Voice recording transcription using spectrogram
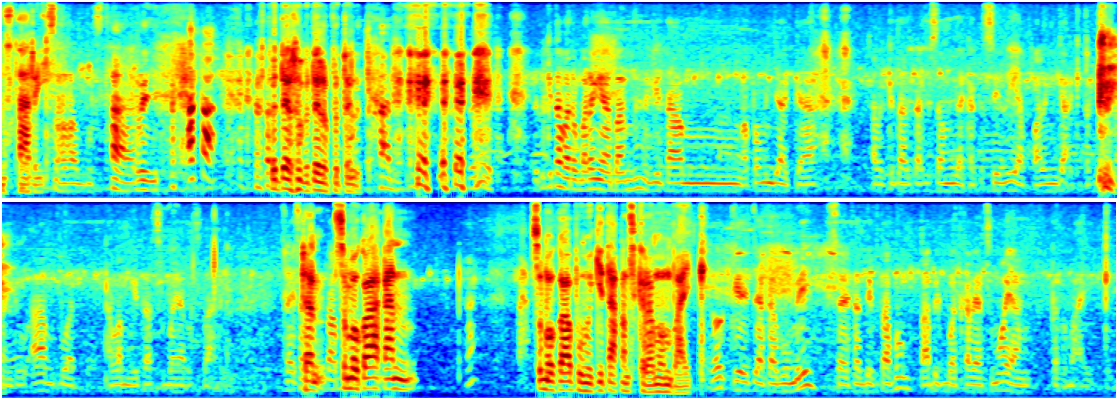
lestari. salam lestari. Betul betul betul. Jadi kita bareng-bareng ya bang, kita mm, apa menjaga. Kalau kita tidak bisa menjaga ke sini ya paling enggak kita kirimkan doa buat alam kita supaya lestari. Saya dan semoga akan semoga bumi kita akan segera membaik. Oke, jaga bumi. Saya Santi Tabung, tapi buat kalian semua yang terbaik.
